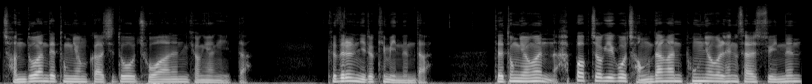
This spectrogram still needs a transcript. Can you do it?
전두환 대통령까지도 좋아하는 경향이 있다. 그들은 이렇게 믿는다. 대통령은 합법적이고 정당한 폭력을 행사할 수 있는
